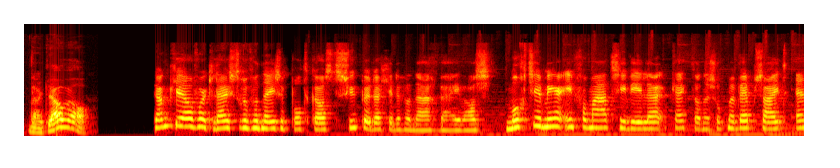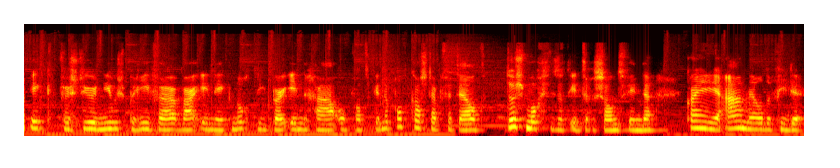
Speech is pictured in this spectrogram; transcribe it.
Dank jou wel. Dankjewel voor het luisteren van deze podcast. Super dat je er vandaag bij was. Mocht je meer informatie willen, kijk dan eens op mijn website. En ik verstuur nieuwsbrieven waarin ik nog dieper inga op wat ik in de podcast heb verteld. Dus mocht je dat interessant vinden, kan je je aanmelden via de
